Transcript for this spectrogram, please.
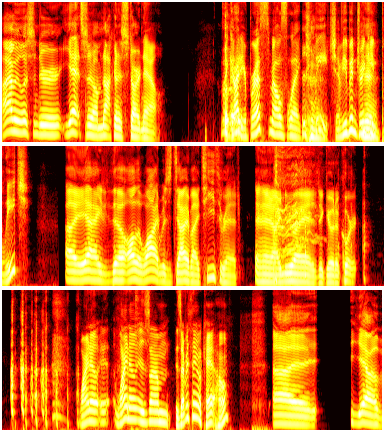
I haven't listened to her yet, so I'm not going to start now. my God, your breath smells like bleach. Have you been drinking Yeah. bleach? Uh, yeah, I, the, all the wine was dyeing my teeth red, and I knew I had to go to court. Wino, Wino is um is everything okay at home? Uh, yeah,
